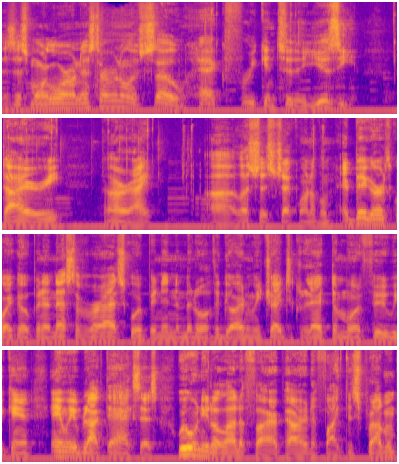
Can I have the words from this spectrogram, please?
is this more lore on this terminal? If so, heck, freaking to the Yizzy diary. All right, uh, let's just check one of them. A big earthquake opened a nest of radscorpion in the middle of the garden. We tried to collect the more food we can, and we blocked the access. We will need a lot of firepower to fight this problem.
